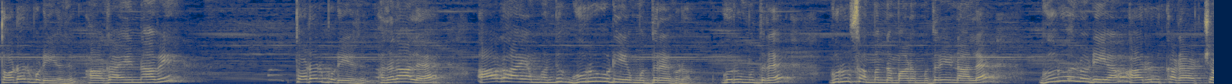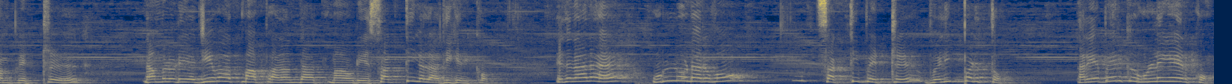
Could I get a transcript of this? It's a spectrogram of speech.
தொடர்புடையது. ஆகாயம்னாவே தொடர்புடையது. அதனால் ஆகாயம் வந்து குருவுடைய முதிரை கூட. குரு முதிரை குரு சம்பந்தமான முதிரையினால் குருவனுடைய அருள் கடாட்சம் பெற்று நம்மளுடைய ஜீவாத்மா பரந்தாத்மாவுடைய சக்திகள் அதிகரிக்கும். இதனால் உள்ளுணர்வும் சக்தி பெற்று வெளிப்படுத்தும். நிறைய பேருக்கு உள்ளேயே இருக்கும்.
